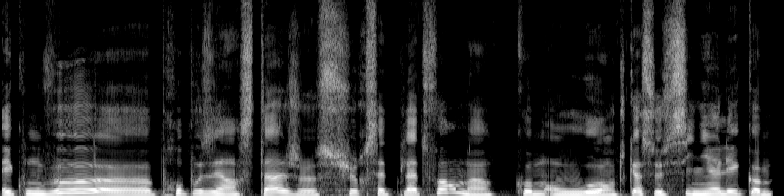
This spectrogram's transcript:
et qu'on veut euh, proposer un stage sur cette plateforme, ou en tout cas se signaler comme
